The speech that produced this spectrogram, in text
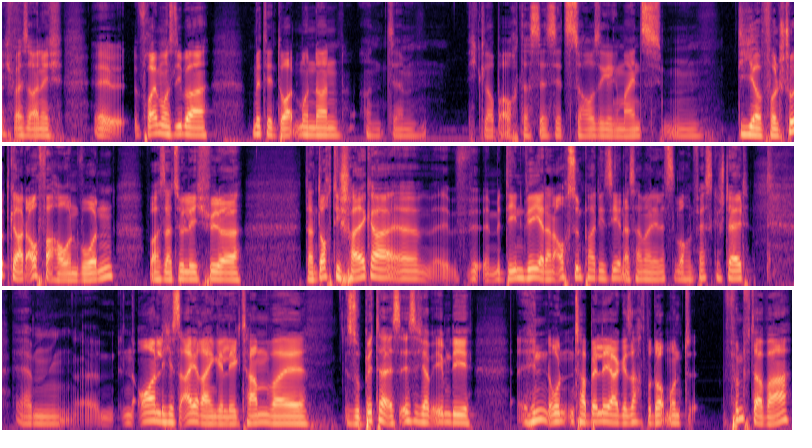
Ich weiß auch nicht. Äh, freuen wir uns lieber mit den Dortmundern. Und ähm, ich glaube auch, dass es jetzt zu Hause gegen Mainz, mh, die ja von Stuttgart auch verhauen wurden, was natürlich für dann doch die Schalker, äh, mit denen wir ja dann auch sympathisieren, das haben wir in den letzten Wochen festgestellt, ähm, ein ordentliches Ei reingelegt haben, weil so bitter es ist, ich habe eben die Hinrundentabelle ja gesagt, wo Dortmund Fünfter war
